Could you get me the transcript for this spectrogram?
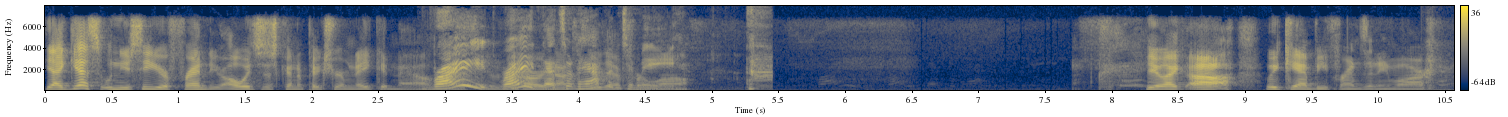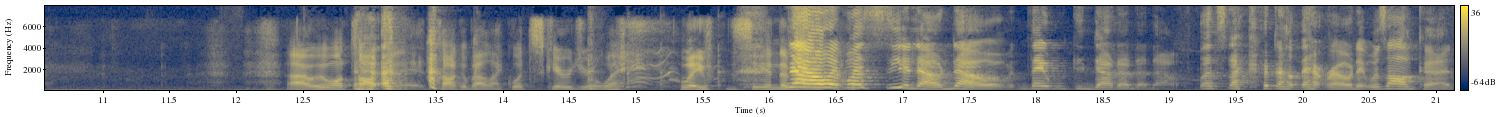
Yeah, I guess when you see your friend, you're always just going to picture him naked now. Right, It right, that's what do happened that to me. You're like, ah, we can't be friends anymore. Uh, we won't talk talk about like what scared you away away from seeing them. no, naked. it was you know no they no no no no. Let's not go down that road. It was all good.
